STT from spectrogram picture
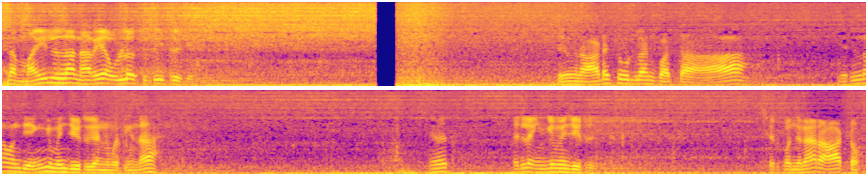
இந்த மயிலெல்லாம் நிறையா உள்ளே சுற்றிட்டு இருக்கு இவங்களை அடைச்சி விடலான்னு பார்த்தா எல்லாம் வந்து எங்கே மிஞ்சிக்கிட்டு இருக்கான்னு பார்த்தீங்களா எல்லாம் இங்கே மேய்ஞ்சிக்கிட்டு இருக்கு. சரி கொஞ்ச நேரம் ஆட்டும்.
